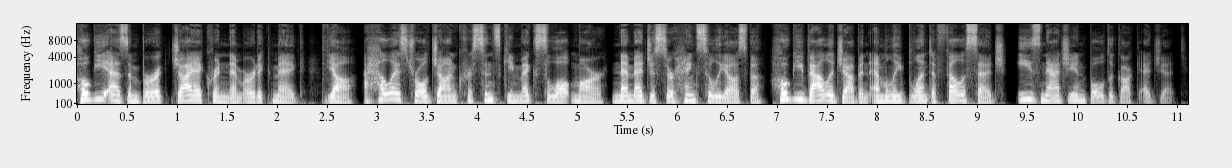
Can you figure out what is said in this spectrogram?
Hogi Azimburik Jayakrin Nem Erdik Meg, Ya, a Helistral John Krasinski Meg Salalt Mar, Nem Egisur Hengsuliozva, Hogi Valajabin Emily Blunt a Felicej, Ease Nagian Boldagok Edjet.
